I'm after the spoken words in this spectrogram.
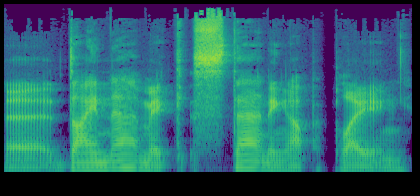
uh, dynamic standing up playing.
